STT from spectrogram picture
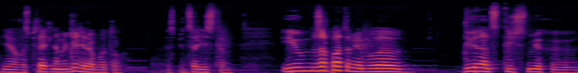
Я в воспитательном отделе работал специалистом. И зарплата у меня была 12 тысяч, смех, э,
